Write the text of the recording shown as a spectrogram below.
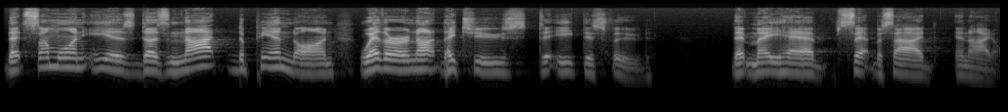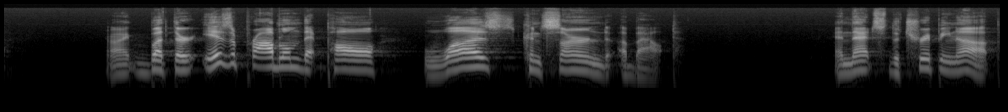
that someone is does not depend on whether or not they choose to eat this food that may have set beside an idol. All right? But there is a problem that Paul was concerned about, and that's the tripping up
